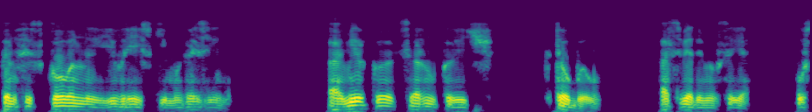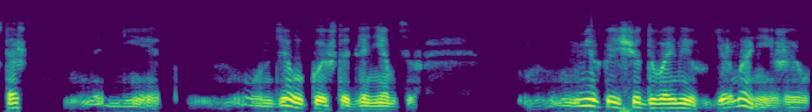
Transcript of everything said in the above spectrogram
конфискованный еврейский магазин. А Мирко Цернкович кто был? Осведомился я. Усташ? Нет, он делал кое-что для немцев. Мирка еще до войны в Германии жил.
